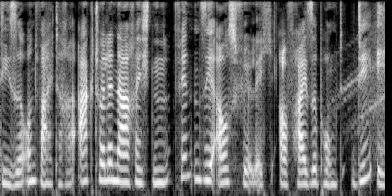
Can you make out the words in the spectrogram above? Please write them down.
Diese und weitere aktuelle Nachrichten finden Sie ausführlich auf heise.de.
